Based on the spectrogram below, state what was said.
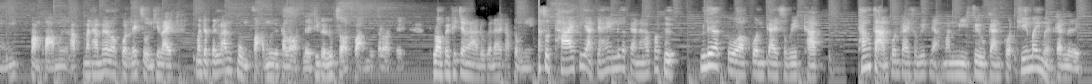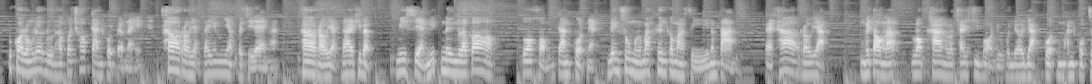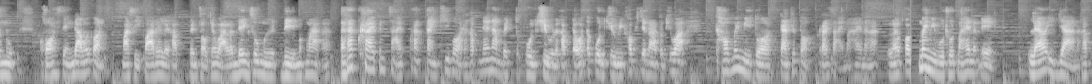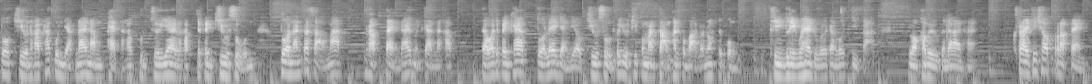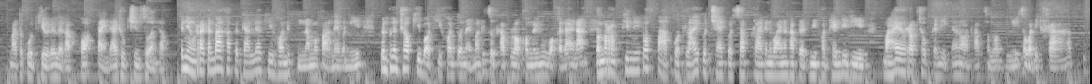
ฝั่งขวามือครับมันทำให้เรากดเลขศูนย์ทีไรมันจะเป็นลั่นปุ่มขวามือตลอดเลยที่เป็นลูกศรขวามือตลอดเลยลองไปพิจารณาดูกันได้ครับตรงนี้ สุดท้ายที่อยากจะให้เลือกกันนะครับก็คือเลือกตัวกลไกสวิตช์ครับ ทั้ง 3 กลไกสวิตช์เนี่ยมันมีฟิลการกดที่ไม่เหมือนกันเลย ทุกคนลองเลือกดูนะครับว่าชอบการกดแบบไหน ถ้าเราอยากได้เงียบๆเป็นสีแดงฮะถ้าเราอยากได้ที่แบบมีเสียงนิดนึงแล้วก็ตัวของการกดเนี่ยเด้งสู้มือมากขึ้นก็มาสีน้ำตาล แต่ถ้าเราอยาก ไม่ต้องละรอบข้างเราใช้คีย์บอร์ดอยู่คนเดียวอยากกดมันกดสนุก ขอเสียงดังไว้ก่อนมาสีฟ้าได้เลยครับ เป็นสองจังหวะแล้วเด้งสู้มือดีมากๆนะแต่ถ้าใครเป็นสายปรับแต่งคีย์บอร์ดนะครับแนะนำเป็นตระกูลคิวเลยครับ แต่ว่าตระกูลคิวมีข้อพิจารณาตรงที่ว่าเขาไม่มีตัวการเชื่อมต่อไร้สายมาให้นะฮะแล้วก็ไม่มีบลูทูธมาให้นั่นเองแล้วอีกอย่างนะครับตัว Q นะครับถ้าคุณอยากได้นำแพดนะครับคุณซื้อแยกนะครับจะเป็น Q0 ตัวนั้นก็สามารถปรับแต่งได้เหมือนกันนะครับ แต่ว่าจะเป็นแค่ตัวเลขอย่างเดียว Q0 ก็อยู่ที่ประมาณ 3,000 กว่าบาทแล้วเนาะเดี๋ยวผมทิ้งลิงก์ไว้ให้ดูแล้วกันว่ากี่บาท ลองเข้าไปดูกันได้นะฮะ ใครที่ชอบปรับแต่งมาตระกูลคิวได้เลยครับ เพราะแต่งได้ทุกชิ้นส่วนครับ เป็นอย่างไรกันบ้างครับกับการเลือกคีย์คอนที่ผมนำมาฝากในวันนี้ เพื่อนๆชอบคีย์บอร์ดคีย์คอนตัวไหนมากที่สุดครับ ลองคอมเมนต์มาบอกกันได้นะสำหรับคลิปนี้ก็ฝากกดไลค์ กดแชร์ กด subscribe กันไว้นะครับ เดี๋ยวมีคอนเทนต์ดีๆ มาให้รับชมกันอีกแน่นอนครับสำหรับวันนี้ สวัสดีครับ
